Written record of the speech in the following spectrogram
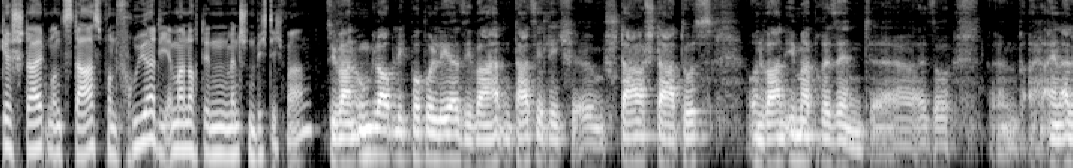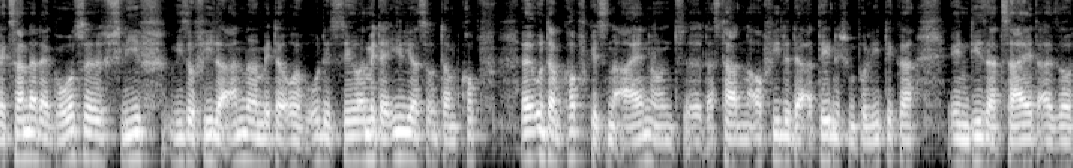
Gestalten und Stars von früher, die immer noch den Menschen wichtig waren? Sie waren unglaublich populär, sie war, hatten tatsächlich ähm, Star-Status und waren immer präsent. Äh, also äh, ein Alexander der Große schlief wie so viele andere mit der Odyssee, mit der Ilias unterm Kopf, äh, unterm Kopfkissen ein und äh, das taten auch viele der athenischen Politiker in dieser Zeit. Also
